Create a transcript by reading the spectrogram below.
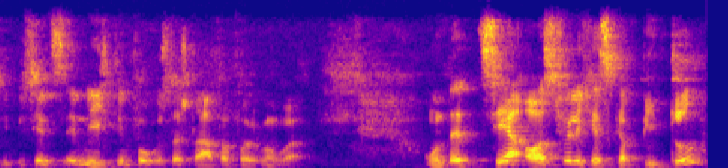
die bis jetzt eben nicht im Fokus der Strafverfolgung waren. Und ein sehr ausführliches Kapitel,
